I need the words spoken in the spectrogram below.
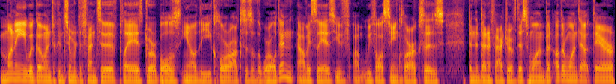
money would go into consumer defensive plays, durables, you know, the Cloroxes of the world, and obviously, as you've um, we've all seen, Clorox has been the benefactor of this one, but other ones out there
